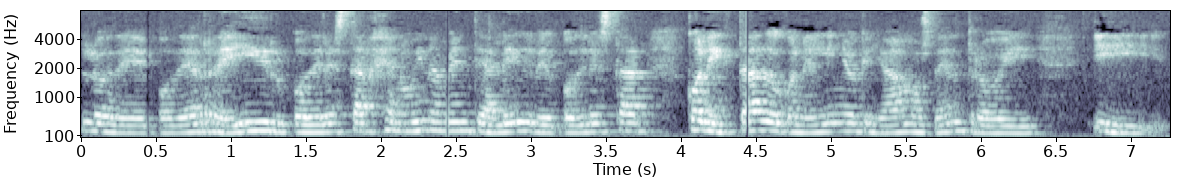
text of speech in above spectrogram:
lo de poder reír, poder estar genuinamente alegre, poder estar conectado con el niño que llevamos dentro y, y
